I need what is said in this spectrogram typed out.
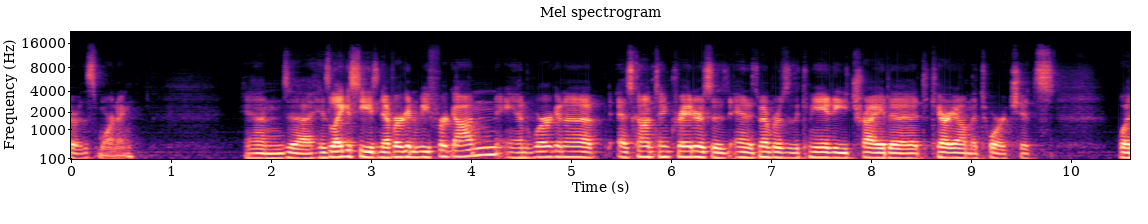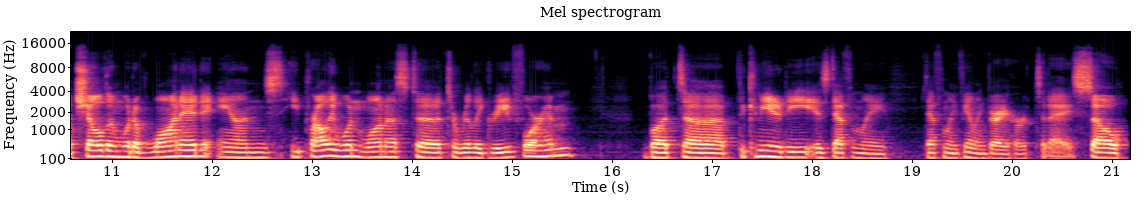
or this morning. And uh, his legacy is never going to be forgotten, and we're gonna, as content creators and as members of the community, try to, to carry on the torch. It's what Sheldon would have wanted, and he probably wouldn't want us to to really grieve for him but uh, the community is definitely definitely feeling very hurt today. So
